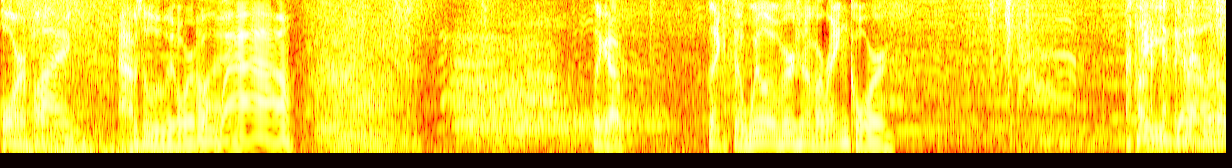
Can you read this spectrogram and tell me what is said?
Horrifying. Absolutely horrifying. oh horrifying. wow! It's like a. It's like the Willow version of a Rancor. There you go. That little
